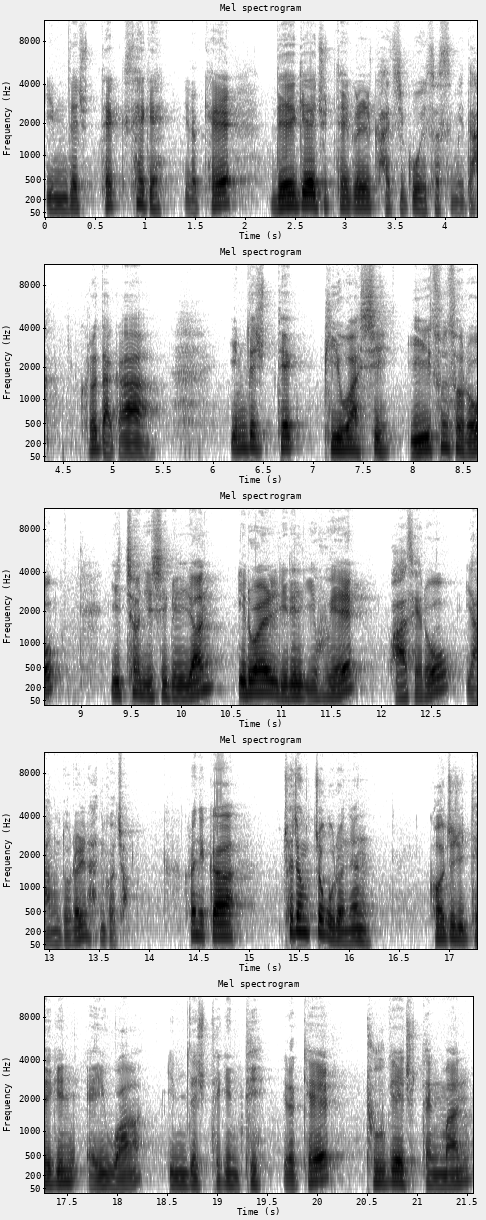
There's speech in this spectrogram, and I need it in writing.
임대주택 3개 이렇게 4개 주택을 가지고 있었습니다. 그러다가 임대주택 B와 C 이 순서로 2021년 1월 1일 이후에 과세로 양도를 한 거죠. 그러니까 최종적으로는 거주주택인 A와 임대주택인 D 이렇게 두 개의 주택만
